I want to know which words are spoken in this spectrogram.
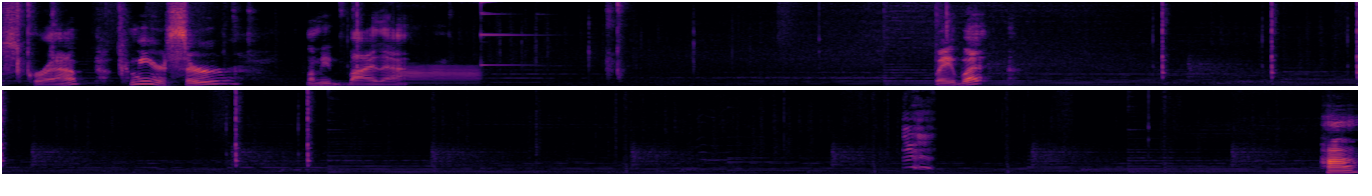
scrap. Come here, sir. Let me buy that. Wait, what? Huh?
